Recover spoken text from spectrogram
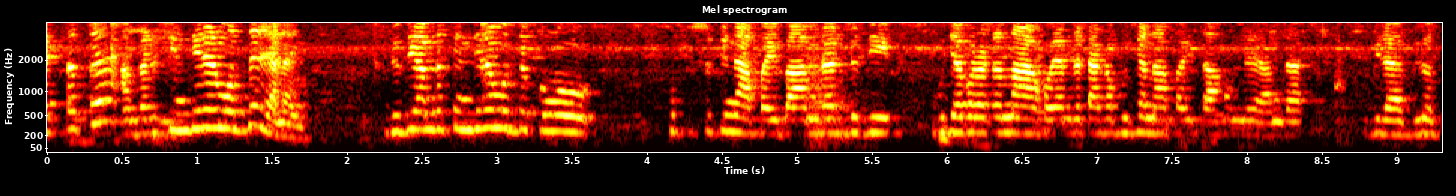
দেখতেছে আমরা তিন দিনের মধ্যে জানাই। যদি আমরা তিন দিনের মধ্যে কোনো প্রতিশ্রুতি না পাই বা আমরা যদি বোঝাপড়াটা না হয় আমরা টাকা পয়সা না পাই তাহলে আমরা বিরাট বৃহৎ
